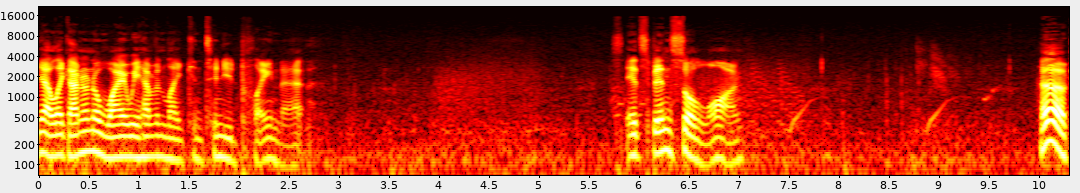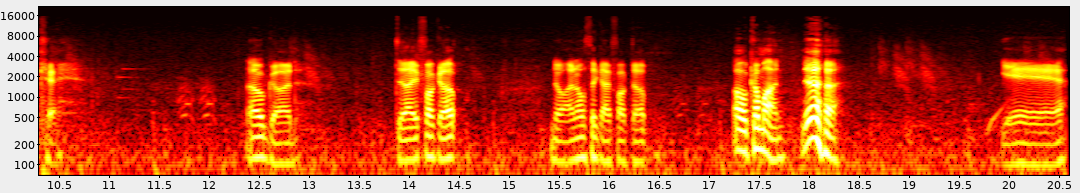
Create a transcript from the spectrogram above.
Yeah, like, I don't know why we haven't, like, continued playing that. It's been so long. Okay. Oh god. Did I fuck up? No, I don't think I fucked up. Oh, come on. Yeah. Yeah.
